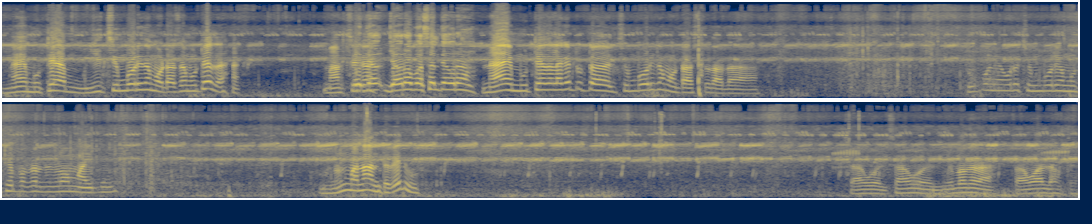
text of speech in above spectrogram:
नाही मुठ्या ही चिंबोरीचा मोठा असा मुठ्याचा. मागचे का? जेवढा बसेल तेवढा. नाही मुठ्याचा लागे तुटल. चिंबोरीचा मोठा असतो दादा. तू पण एवढं चिंबोरी मुठे पकडतो तुला माहीत नाही. म्हणून मना आणतं काय तू? चावल चावल हे बघा चावल धावतोय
